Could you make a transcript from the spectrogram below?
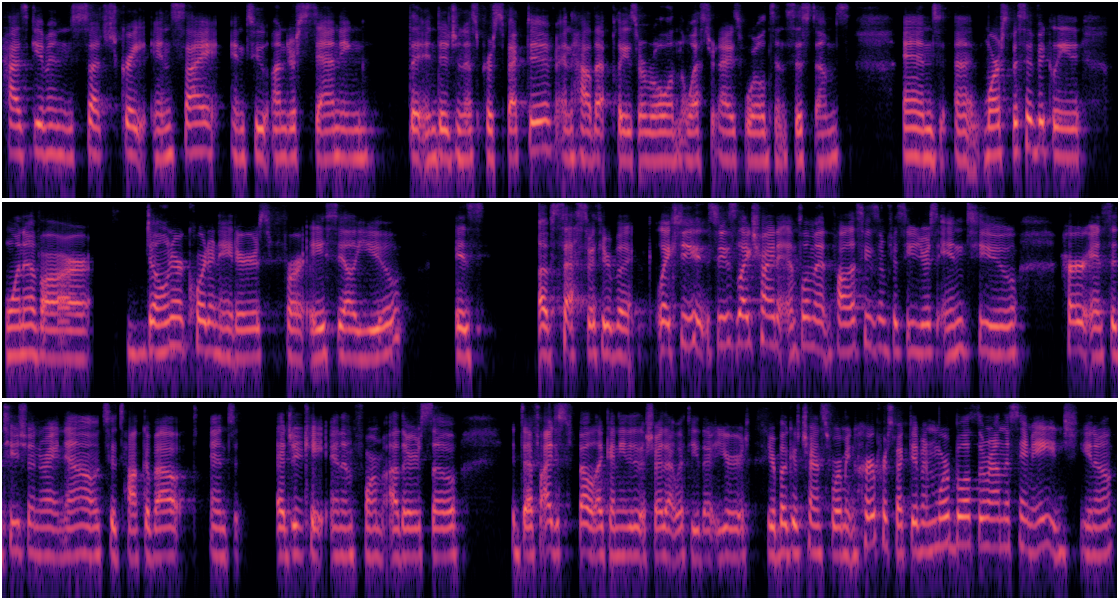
has given such great insight into understanding the indigenous perspective and how that plays a role in the westernized worlds and systems. And uh, more specifically, one of our donor coordinators for ACLU is obsessed with your book. Like she she's like trying to implement policies and procedures into her institution right now to talk about and educate and inform others. So def I just felt like I needed to share that with you that your your book is transforming her perspective and we're both around the same age, you know.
